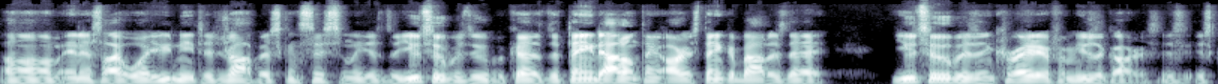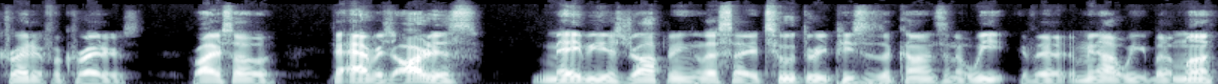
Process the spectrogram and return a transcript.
Um, and it's like, well, you need to drop as consistently as the YouTubers do because the thing that I don't think artists think about is that YouTube isn't created for music artists; it's, it's created for creators, right? So the average artist maybe is dropping, let's say, two, three pieces of content a week. If I mean, not a week, but a month.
